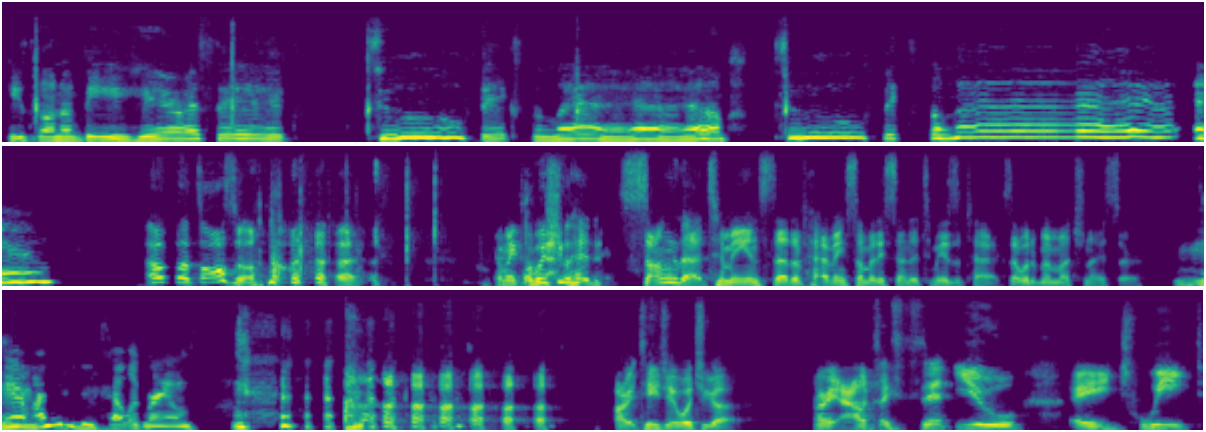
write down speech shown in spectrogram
he's going to be here at six to fix the lamp, to fix the lamp. Oh, that's awesome. Can we I wish you that? had sung that to me instead of having somebody send it to me as a text. That would have been much nicer. Damn, Mm. I need to do telegrams. All right, TJ, what you got? All right, Alex, I sent you a tweet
